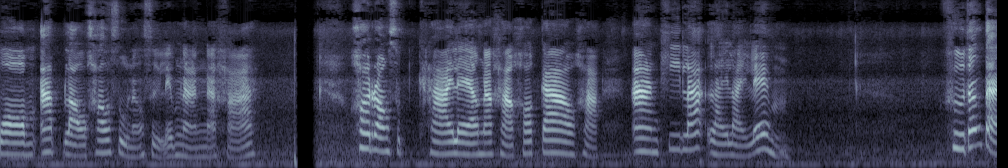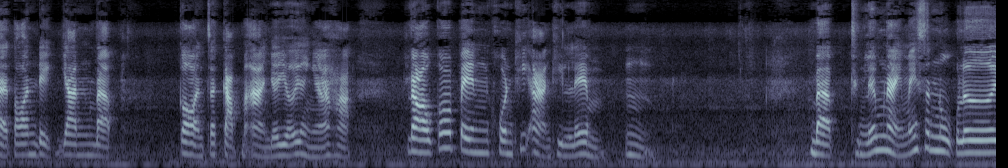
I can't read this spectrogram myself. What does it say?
วอร์มอัพเราเข้าสู่หนังสือเล่มนั้นนะคะ ข้อรองสุดท้ายแล้วนะคะ ข้อ 9 ค่ะ อ่านทีละหลาย ๆ เล่ม คือตั้งแต่ตอนเด็กยันแบบก่อนจะกลับมาอ่านเยอะๆอย่างเงี้ยค่ะ เราก็เป็นคนที่อ่านทีละเล่ม อืม แบบถึงเล่มไหนไม่สนุกเลย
